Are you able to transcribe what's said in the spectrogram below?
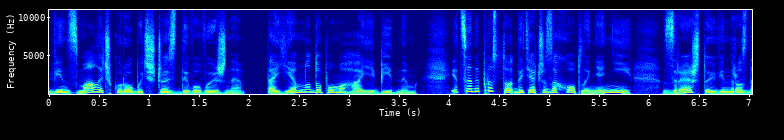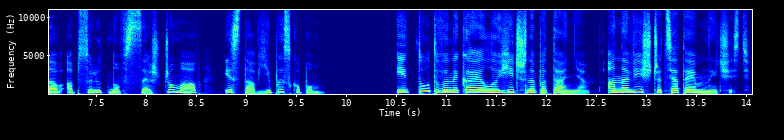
він змалечку робить щось дивовижне, таємно допомагає бідним. І це не просто дитяче захоплення, ні. Зрештою, він роздав абсолютно все, що мав, і став єпископом. І тут виникає логічне питання: а навіщо ця таємничість?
